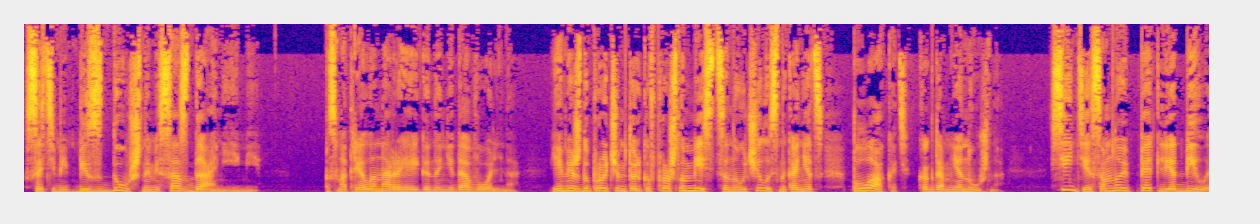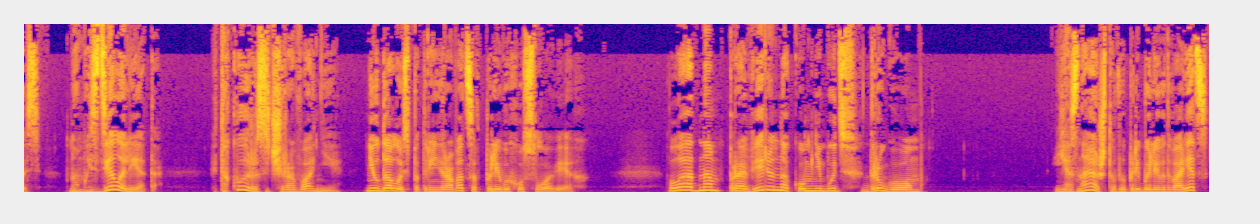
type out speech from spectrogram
с этими бездушными созданиями. Посмотрела на Рейгана недовольно. Я, между прочим, только в прошлом месяце научилась, наконец, плакать, когда мне нужно. Синтия со мной пять лет билась, но мы сделали это. И такое разочарование. Не удалось потренироваться в полевых условиях. Ладно, проверю на ком-нибудь другом. Я знаю, что вы прибыли в дворец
